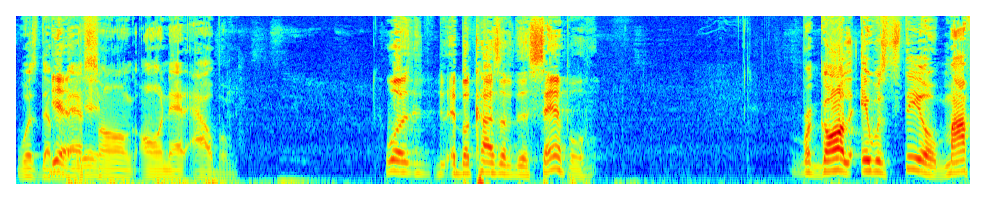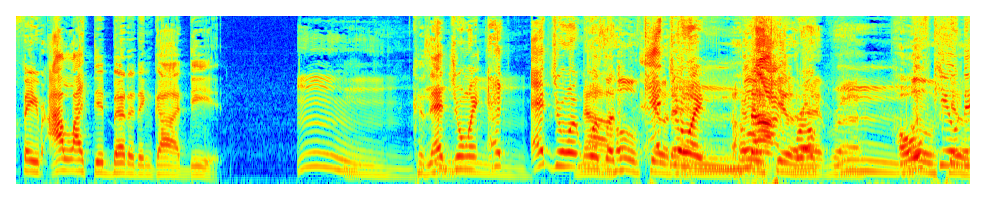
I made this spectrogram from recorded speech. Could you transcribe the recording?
was the Yeah, best yeah. song on that album. Well, because of the sample. Regardless, it was still my favorite. I liked it better than God did. Mm. Cause that joint, that, that joint Nah, was a Hove that killed joint that. Hove knocked, killed bro. that, bro. Hove, Hove killed killed it.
